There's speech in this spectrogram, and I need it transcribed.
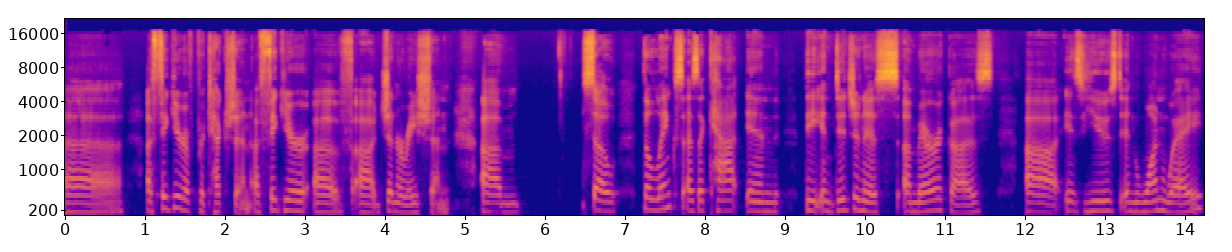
uh, a figure of protection, a figure of uh, generation. Um, so the lynx as a cat in the indigenous Americas uh, is used in one way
